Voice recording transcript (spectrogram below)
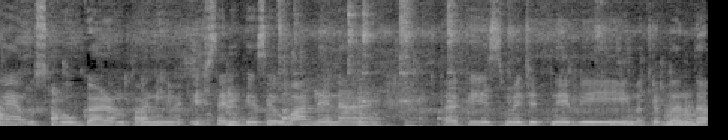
है उसको गर्म पानी में इस तरीके से उबाल लेना है ताकि इसमें जितने भी मतलब गंदा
